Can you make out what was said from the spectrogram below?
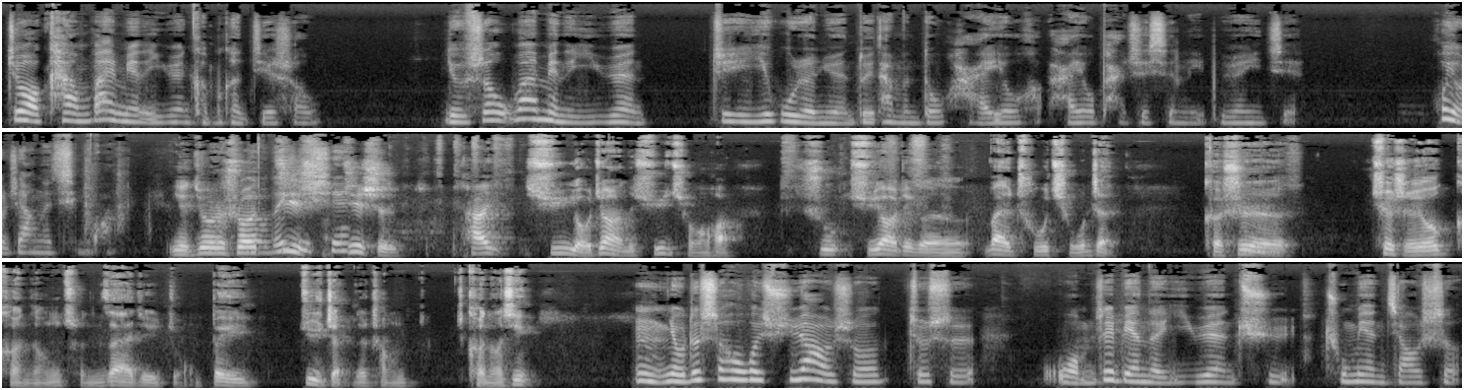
就要看外面的医院肯不肯接收。有时候外面的医院这些医护人员对他们都还有还有排斥心理，不愿意接，会有这样的情况。也就是说即使即使他需有这样的需求哈，需需要这个外出求诊，可是确实有可能存在这种被拒诊的成可能性。嗯，有的时候会需要说，就是我们这边的医院去出面交涉。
